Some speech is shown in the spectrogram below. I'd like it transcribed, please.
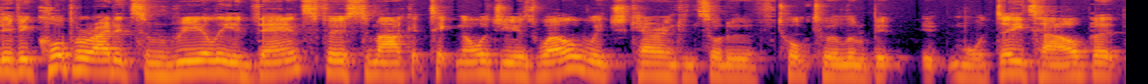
They've incorporated some really advanced first to market technology as well, which Karen can sort of talk to a little bit more detail, but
